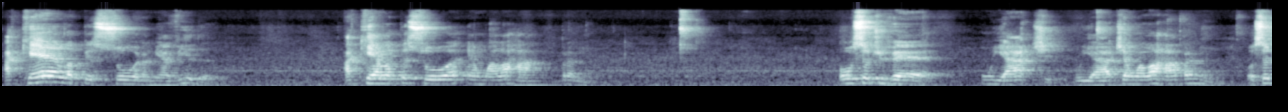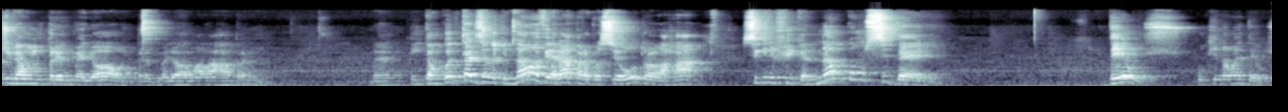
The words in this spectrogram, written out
aquela pessoa na minha vida, aquela pessoa é um alahá para mim. Ou se eu tiver um iate, o iate é um alahá para mim. Ou se eu tiver um emprego melhor, um emprego melhor é um alahá para mim. Né? Então, quando está dizendo aqui não haverá para você outro alahá, significa não considere Deus o que não é Deus.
